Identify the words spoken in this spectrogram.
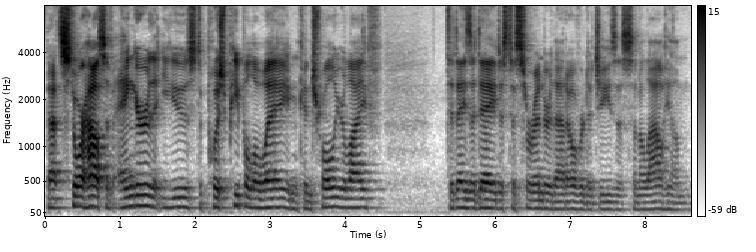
That storehouse of anger that you use to push people away and control your life, Today's a day just to surrender that over to Jesus and allow Him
